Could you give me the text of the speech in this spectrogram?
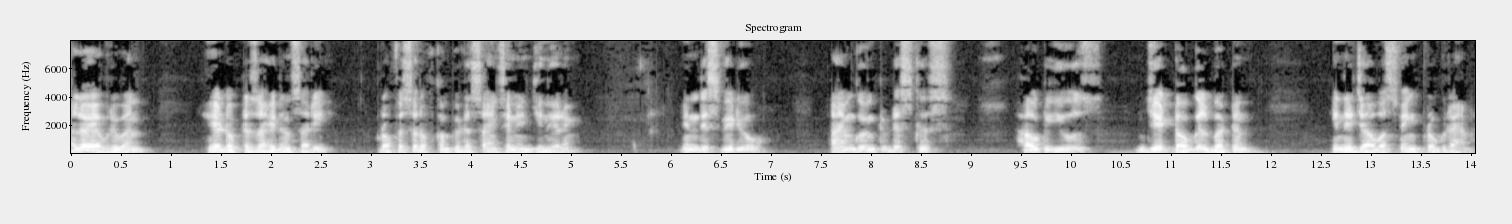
Hello everyone, here Dr. Zahid Ansari, Professor of Computer Science and Engineering. In this video, I am going to discuss how to use JToggle button in a Java Swing program.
